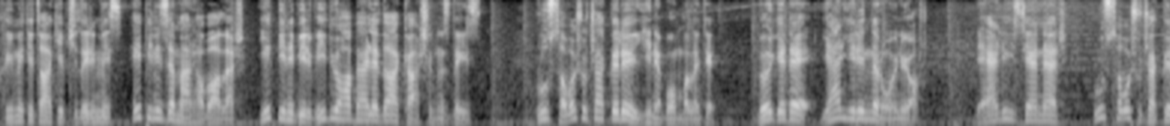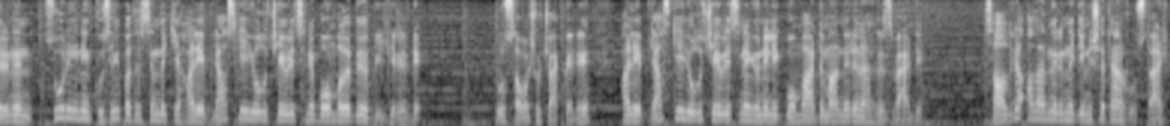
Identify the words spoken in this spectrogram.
Kıymetli takipçilerimiz, hepinize merhabalar. Yepyeni bir video haberle daha karşınızdayız. Rus savaş uçakları yine bombaladı. Bölgede yer yerinden oynuyor. Değerli izleyenler, Rus savaş uçaklarının Suriye'nin kuzeybatısındaki Halep-Laskiye yolu çevresini bombaladığı bildirildi. Rus savaş uçakları Halep-Laskiye yolu çevresine yönelik bombardımanlarına hız verdi. Saldırı alanlarını genişleten Ruslar,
